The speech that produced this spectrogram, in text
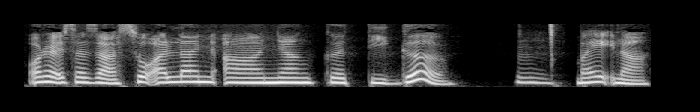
Alright Ustazah, soalan uh, yang ketiga. Hmm. Baiklah.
